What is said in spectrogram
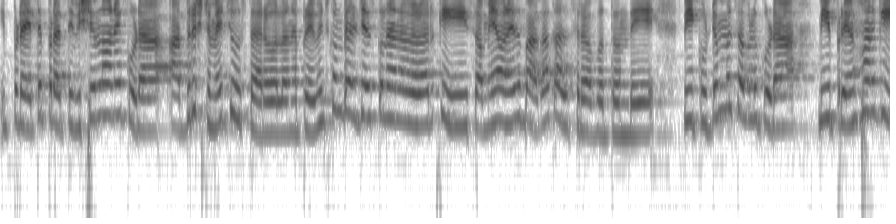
ఇప్పుడైతే ప్రతి విషయంలోనే కూడా అదృష్టమే చూస్తారు. అలానే ప్రేమించుకుని పెళ్ళి చేసుకునే వారికి సమయం అనేది బాగా కలిసి రాబోతుంది. మీ కుటుంబ సభ్యులు కూడా మీ ప్రేమానికి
